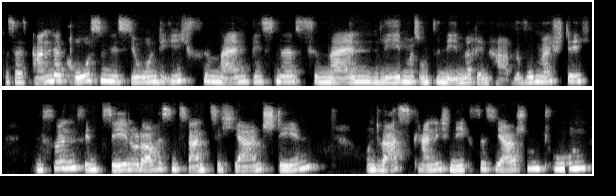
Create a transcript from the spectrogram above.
Das heißt, an der großen Vision, die ich für mein Business, für mein Leben als Unternehmerin habe. Wo möchte ich in fünf, in zehn oder auch in 20 Jahren stehen? Und was kann ich nächstes Jahr schon tun,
